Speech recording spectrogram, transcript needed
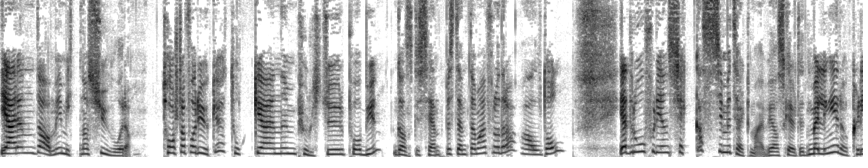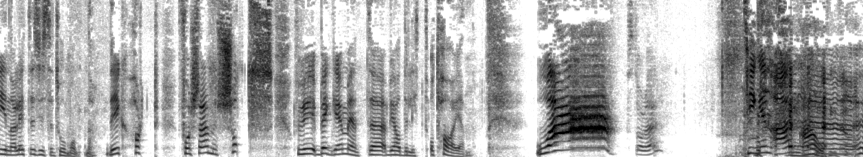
Jeg er en dame i midten av 20-åra. Torsdag forrige uke tok jeg en impulstur på byen. Ganske sent bestemte jeg meg for å dra. Halv tolv. Jeg dro fordi en kjekkas inviterte meg. Vi har skrevet litt meldinger og klina litt de siste to månedene. Det gikk hardt for seg med shots, for vi begge mente vi hadde litt å ta igjen. Wow! Står det her. Tingen er eh,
